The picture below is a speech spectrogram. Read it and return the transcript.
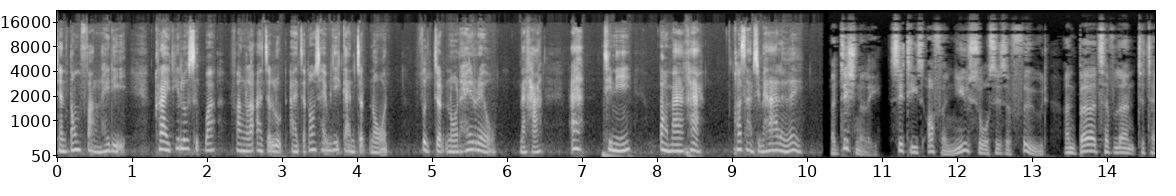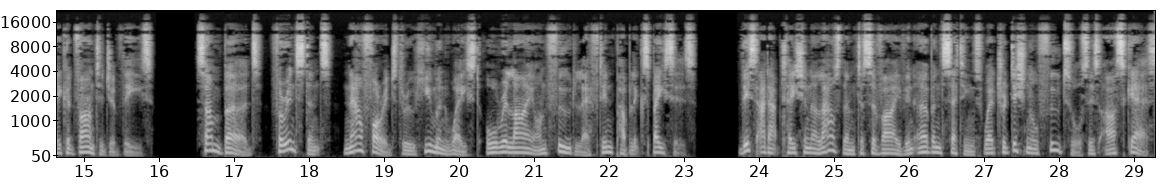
ฉันต้องฟังให้ดี ใครที่รู้สึกว่าฟังแล้วอาจจะหลุดอาจจะต้องใช้วิธีการจดโน้ต ฝึกจดโน้ตให้เร็วนะคะอะทีนี้ต่อมาค่ะ ข้อ 35 เลย Additionally, cities offer new sources of food, and birds have learnt to take advantage of these. Some birds, for instance, now forage through human waste or rely on food left in public spaces. This adaptation allows them to survive in urban settings where traditional food sources are scarce.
